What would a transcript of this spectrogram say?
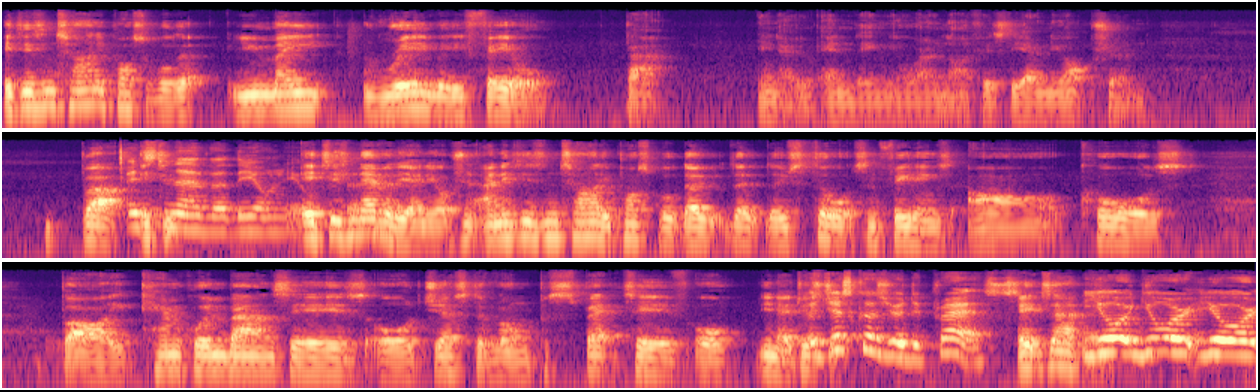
it is entirely possible that you may really, really feel that you know ending your own life is the only option. But it's it never the only. it is option. never the only option, and it is entirely possible though that those thoughts and feelings are caused by chemical imbalances or just the wrong perspective, or you know But just, just because you're depressed, exactly. you're you're you're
